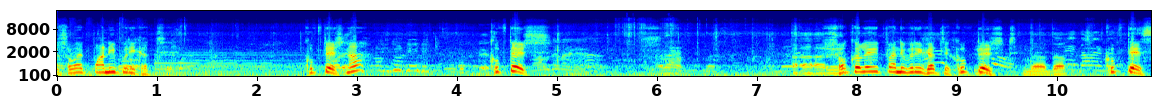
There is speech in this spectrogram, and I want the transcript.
তো সবাই পানি পুরি খাচ্ছে। খুব টেস্ট না? খুব টেস্ট সকলেই পানিপুরি খাচ্ছে খুব টেস্ট খুব টেস্ট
